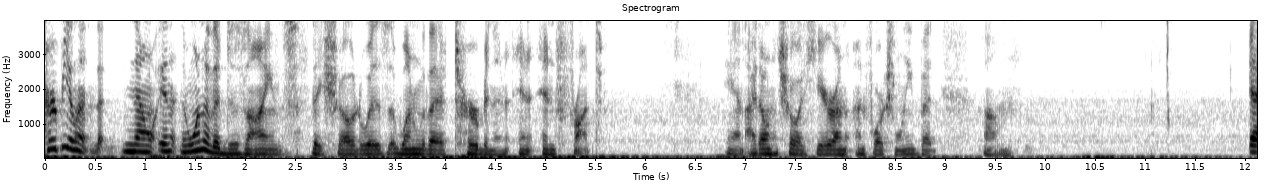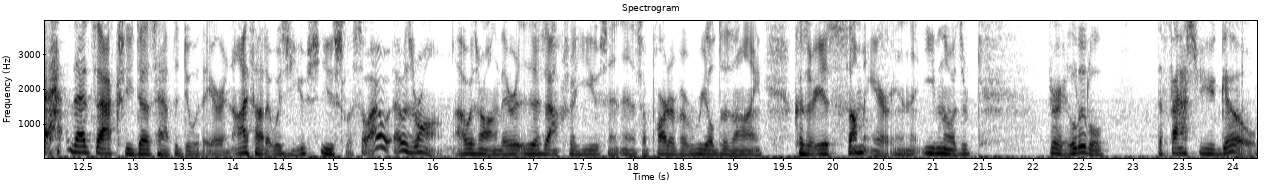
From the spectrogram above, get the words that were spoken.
Turbulent. Now, in one of the designs they showed was one with a turbine in, in, in front, and I don't show it here, un unfortunately, but um, that actually does have to do with air, and I thought it was use, useless. So I, I, was wrong. I was wrong. There, there's actually use, and, and it's a part of a real design because there is some air in it, even though it's very little. The faster you go,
